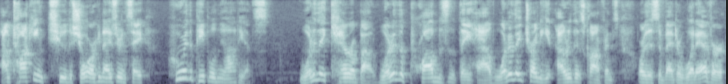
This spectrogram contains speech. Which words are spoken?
I'm talking to the show organizer and say, who are the people in the audience? What do they care about? What are the problems that they have? What are they trying to get out of this conference or this event or whatever?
